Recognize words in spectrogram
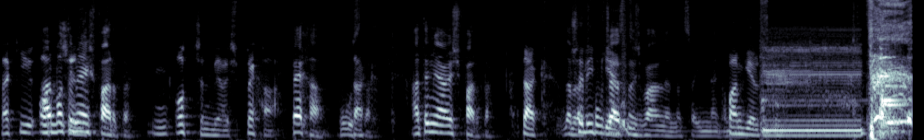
Taki odczyn. Albo ty miałeś farta. Odczyn miałeś, pecha. Pecha w ustach. Tak. A ty miałeś farta. Tak, Dobra, czyli współczesność walne na co innego. Po angielsku.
